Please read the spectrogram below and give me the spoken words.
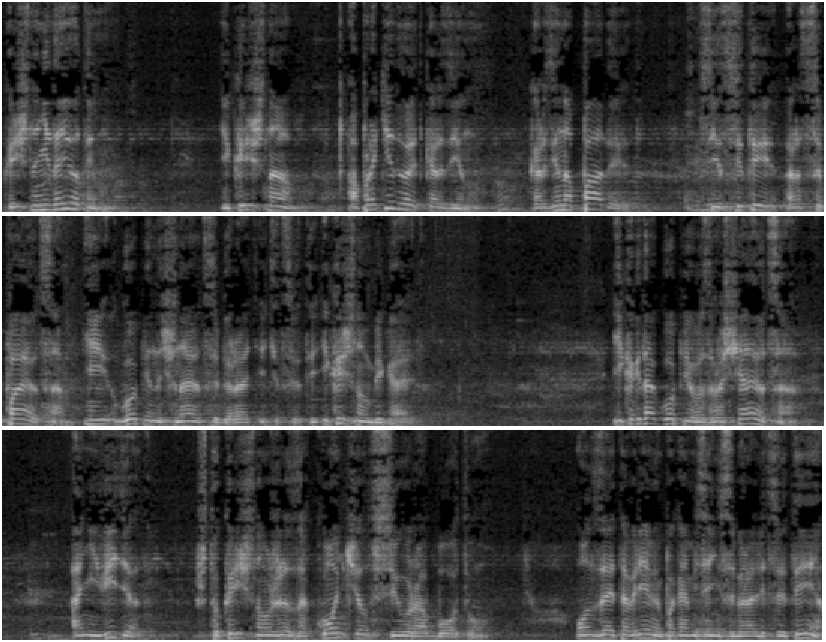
Кришна не дает им. И Кришна опрокидывает корзину, корзина падает – все цветы рассыпаются, и гопи начинают собирать эти цветы. И Кришна убегает. И когда гопи возвращаются, они видят, что Кришна уже закончил всю работу. Он за это время, пока мы не собирали цветы,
